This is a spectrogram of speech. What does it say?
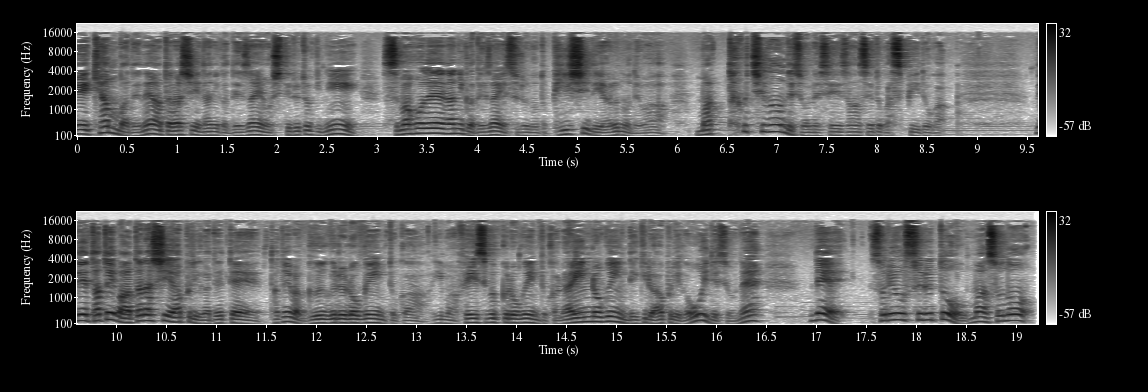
えー、キャンバでね新しい何かデザインをしている時にスマホで何かデザインするのと PC でやるのでは全く違うんですよね生産性とかスピードが。で例えば新しいアプリが出て例えば Google ログインとか今 Facebook ログインとか LINE ログインできるアプリが多いですよね。でそれをするとまあその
